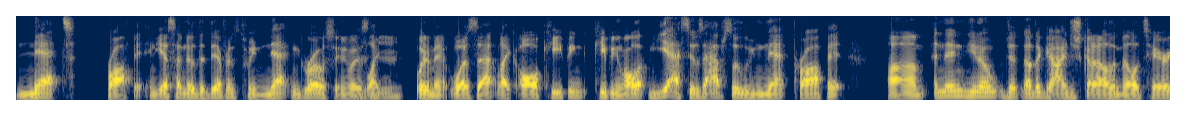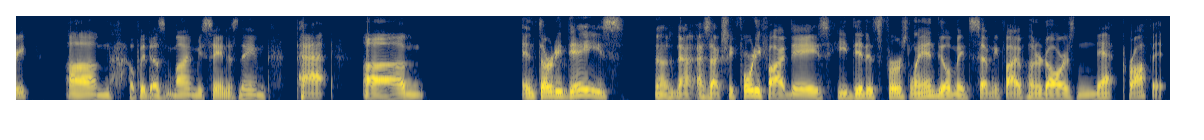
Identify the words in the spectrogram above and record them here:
net profit and yes i know the difference between net and gross anyways mm-hmm. like wait a minute was that like all keeping keeping all that? yes it was absolutely net profit um, and then you know another guy just got out of the military um, hope he doesn't mind me saying his name pat um, in 30 days, uh, now as actually 45 days, he did his first land deal, made $7,500 net profit.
